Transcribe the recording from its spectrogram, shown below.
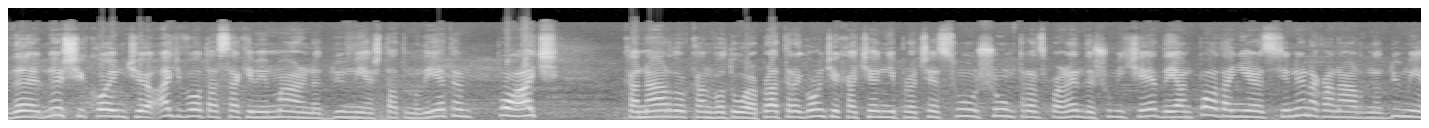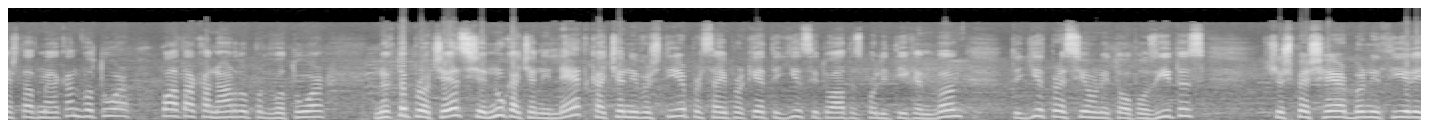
Dhe ne shikojmë që aq vota sa kemi marrë në 2017-ën, po aq kanë ardhur, kanë votuar. Pra tregon që ka qenë një proces shumë transparent dhe shumë i qetë dhe janë po ata njerëz që ne na kanë ardhur në 2017 kanë votuar, Po ata kanë ardhur për të votuar në këtë proces që nuk ka qenë i lehtë, ka qenë i vështirë për sa i përket të gjithë situatës politike në vend, të gjithë presionit të opozitës, që shpeshherë bënin thirrje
